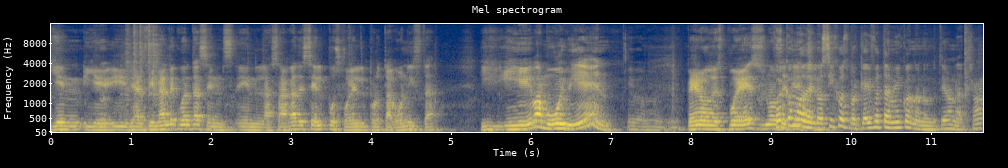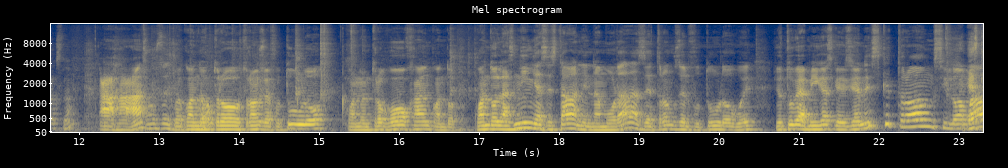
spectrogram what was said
Y, en, y, y al final de cuentas, en, en la saga de Cell, pues fue el protagonista. Y, y iba muy bien. Iba muy bien. Pero después, no fue sé como qué- de los hijos, porque ahí fue también cuando nos metieron a Trunks, ¿no? Ajá. Trunks del Fue cuando entró Trunks del futuro, cuando entró Gohan, cuando, cuando las niñas estaban enamoradas de Trunks del futuro, güey. Yo tuve amigas que decían, es que Trunks y lo Es amaban,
